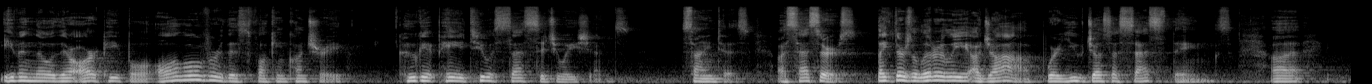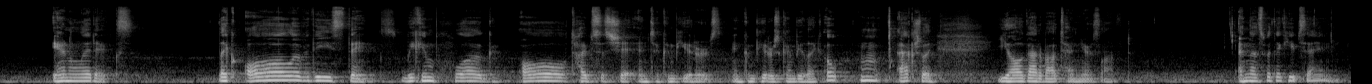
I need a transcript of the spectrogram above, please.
even though there are people all over this fucking country who get paid to assess situations. Scientists, assessors. Like there's literally a job where you just assess things. Uh, analytics. Like all of these things, we can plug all types of shit into computers, and computers can be like, oh, mm, actually, y'all got about 10 years left. And that's what they keep saying.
